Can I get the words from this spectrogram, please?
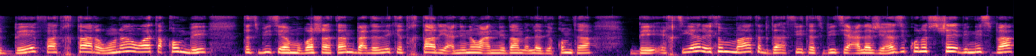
USB فتختار هنا وتقوم بتثبيتها مباشرة. بعد ذلك تختار يعني نوع النظام الذي قمت باختياره ثم تبدأ في تثبيته على جهازك ونفس الشيء بالنسبة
